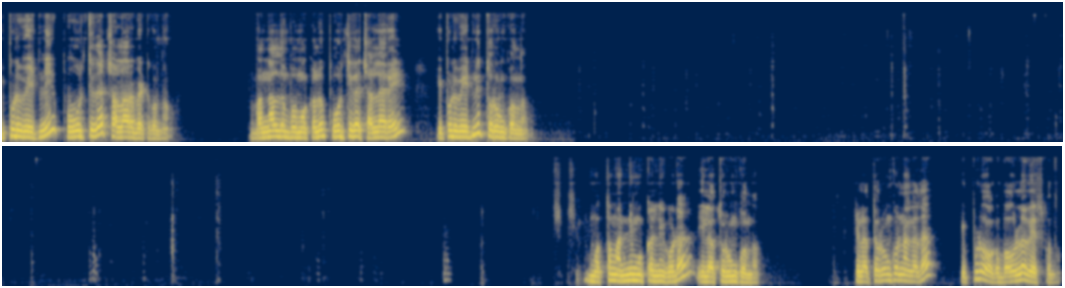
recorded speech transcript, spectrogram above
ఇప్పుడు వీటిని పూర్తిగా చల్లారబెట్టుకుందాం. బంగాళదుంప ముక్కలు పూర్తిగా చల్లారాయి ఇప్పుడు వీటిని తురుముకుందాం. మొత్తం అన్ని ముక్కల్ని కూడా ఇలా తురుముకుందాం. ఇలా తురుముకున్నాం కదా ఇప్పుడు ఒక బౌల్లో వేసుకుందాం.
